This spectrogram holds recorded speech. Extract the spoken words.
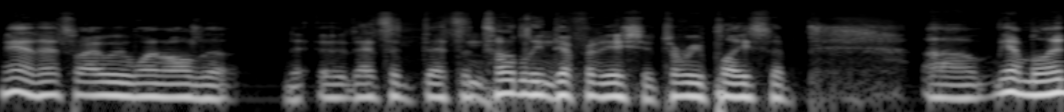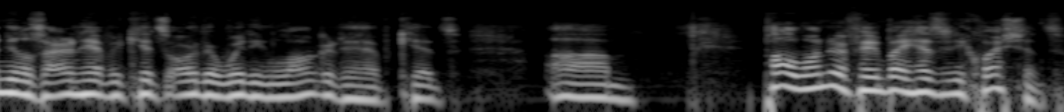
Yeah, that's why we want all the. uh, That's a that's a totally different issue to replace them. Um, yeah, millennials aren't having kids, or they're waiting longer to have kids. Um, Paul, I wonder if anybody has any questions.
